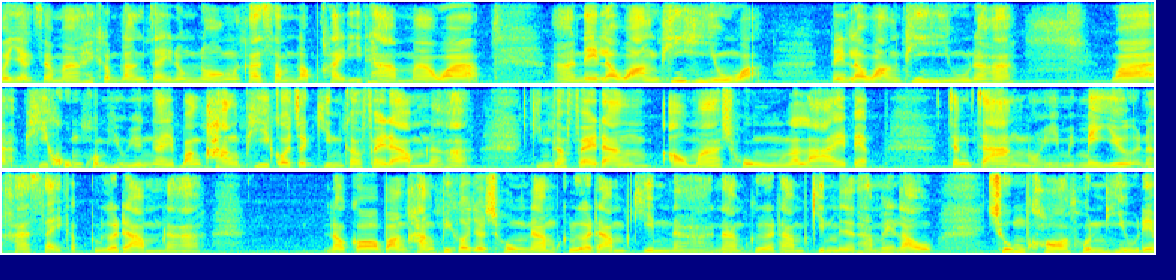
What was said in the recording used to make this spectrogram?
ก็อยากจะมาให้กำลังใจน้องๆนะคะสำหรับใครที่ถามมาว่าในระหว่างที่หิวอะ ในระหว่างที่หิวนะคะ ว่าพี่คุมความหิวยังไง บางครั้งพี่ก็จะกินกาแฟดำนะคะ กินกาแฟดำเอามาชงละลายแบบจางๆหน่อยไม่ไม่เยอะนะคะ ใส่กับเกลือดำนะคะ แล้วก็บางครั้งพี่ก็จะชงน้ำเกลือดำกินนะคะ น้ำเกลือดำกินมันจะทำให้เราชุ่มคอทนหิวได้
